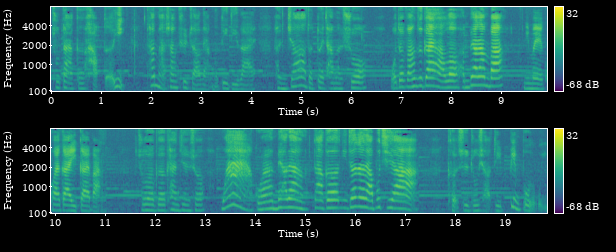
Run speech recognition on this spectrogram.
猪大哥好得意，他马上去找两个弟弟来，很骄傲的对他们说：“我的房子盖好了，很漂亮吧？你们也快盖一盖吧。”猪二哥看见说：“哇，果然很漂亮！大哥，你真的了不起啊！”可是猪小弟并不以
